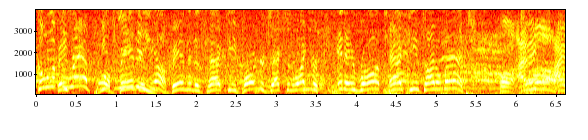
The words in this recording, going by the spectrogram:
Going up the ramp. well, He's abandoned, yeah, abandoned his tag team partner Jaxson Ryker in a Raw tag team title match. Well, I think, oh. I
